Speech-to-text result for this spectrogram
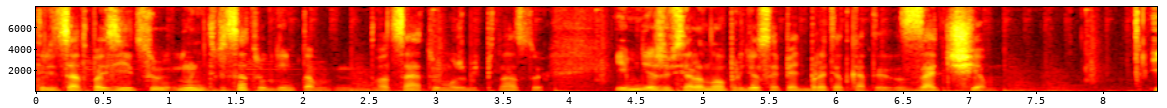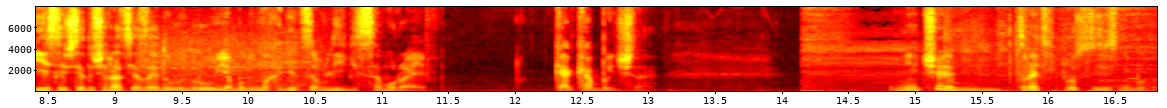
30 позицию Ну не 30-ю, где-нибудь там 20-ю, может быть 15-ю И мне же все равно придется опять брать откаты. Зачем? Если в следующий раз я зайду в игру, я буду находиться в Лиге Самураев. Как обычно. Ничего тратить просто здесь не буду.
